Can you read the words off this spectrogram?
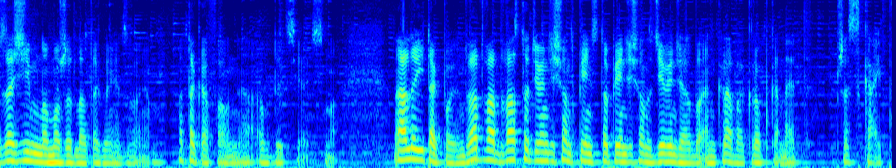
za zimno może dlatego nie dzwonią. A taka fauna audycja jest, no. no ale i tak powiem, 222 195 159 albo enklawa.net przez Skype.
